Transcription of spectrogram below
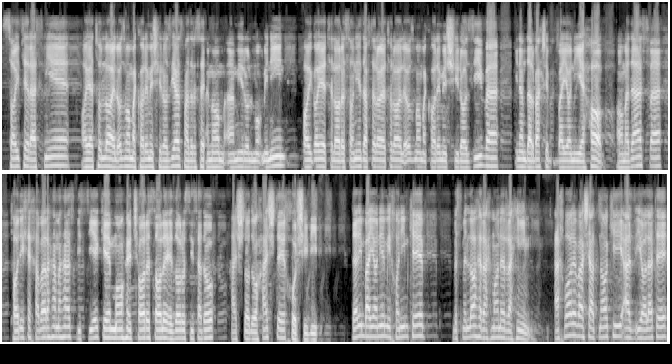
سایت رسمی آیت الله العظما مکارم شیرازی است. مدرسه امام امیر المؤمنین پایگاه اطلاع رسانی دفتر آیت الله العظما مکارم شیرازی و اینم در بخش بیانیه ها آمده است و تاریخ خبر هم هست. 21 ماه 4 سال 1388 خورشیدی. در این بیانیه می‌خوانیم که بسم الله الرحمن الرحیم. اخبار وحشتناکی از ایالت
